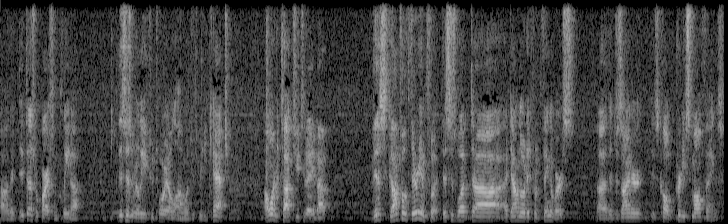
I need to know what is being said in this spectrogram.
Uh, that, it does require some cleanup. This isn't really a tutorial on 123D Catch. I wanted to talk to you today about this Gomphotherium foot, this is what uh, I downloaded from Thingiverse. Uh, the designer is called Pretty Small Things,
